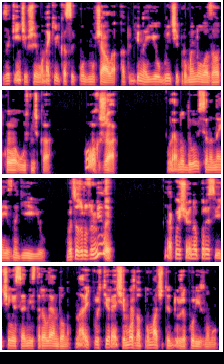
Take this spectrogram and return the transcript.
Закінчивши, вона кілька секунд мовчала, а тоді на її обличчі промайнула загадкова усмішка. Ох, жак. Лено дивився на неї з надією. Ви це зрозуміли? Як ви щойно пересвідчилися, містере Лендон, навіть прості речі можна тлумачити дуже по-різному.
